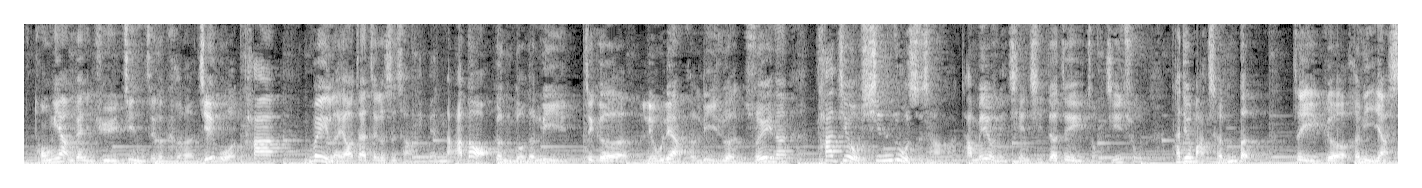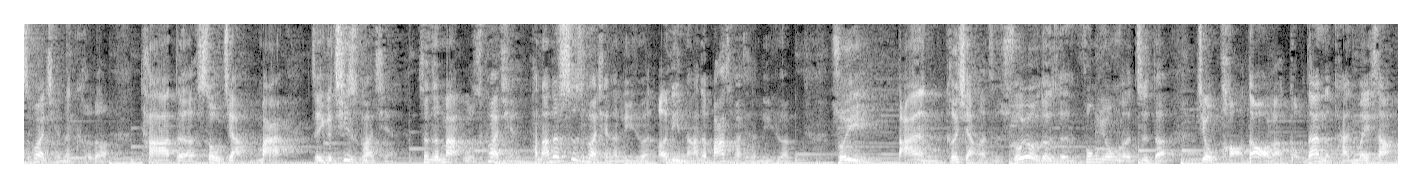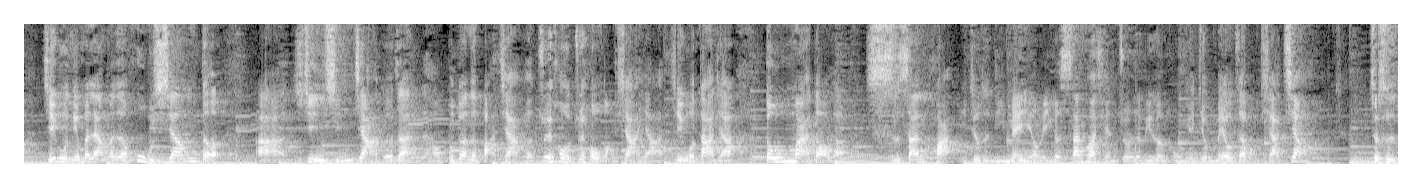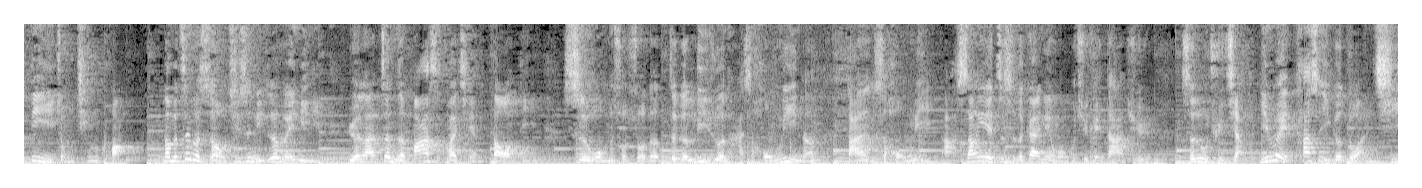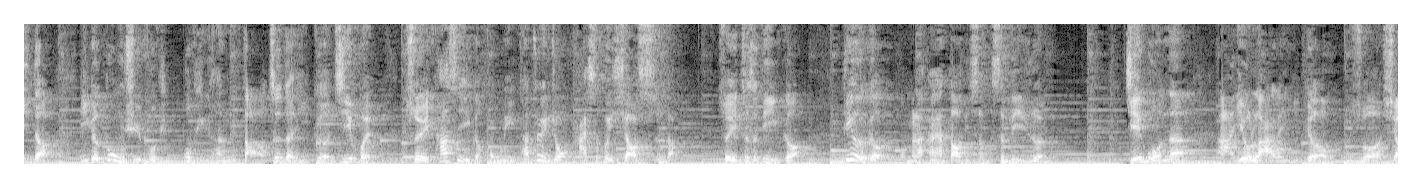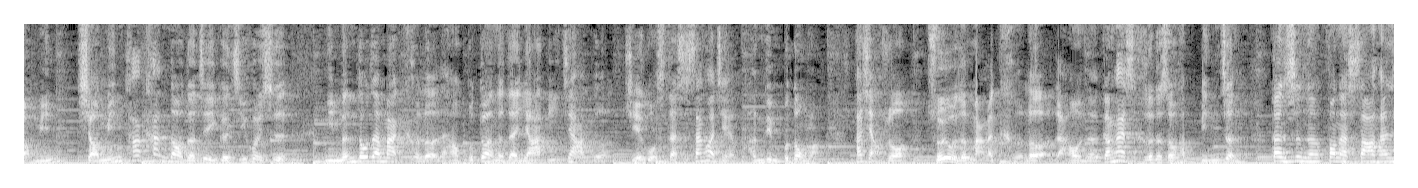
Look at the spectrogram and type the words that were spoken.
同样跟你去进这个可乐。结果他为了要在这个市场里面拿到更多的利，这个流量和利润，所以呢，他就新入市场嘛，他没有你前期的这一种基础，他就把成本这一个和你一样十块钱的可乐，它的售价卖这个七十块钱。甚至卖五十块钱，他拿着四十块钱的利润，而你拿着八十块钱的利润，所以答案可想而知，所有的人蜂拥而至的就跑到了狗蛋的摊位上，结果你们两个人互相的啊进行价格战，然后不断的把价格最后最后往下压，结果大家都卖到了十三块，也就是里面有一个三块钱左右的利润空间，就没有再往下降了，这是第一种情况。那么这个时候，其实你认为你原来挣的八十块钱到底？是我们所说的这个利润还是红利呢？答案是红利啊！商业知识的概念我不去给大家去深入去讲，因为它是一个短期的一个供需不平不平衡导致的一个机会，所以它是一个红利，它最终还是会消失的。所以这是第一个。第二个，我们来看看到底什么是利润。结果呢？啊，又来了一个。我们说小明，小明他看到的这个机会是，你们都在卖可乐，然后不断的在压低价格，结果是在十三块钱横定不动了。他想说，所有人买了可乐，然后呢，刚开始喝的时候很冰镇，但是呢，放在沙滩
